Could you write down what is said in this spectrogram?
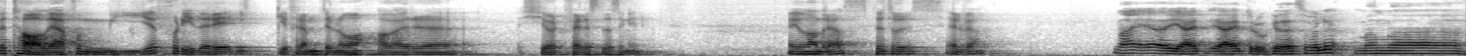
betaler jeg for mye fordi dere ikke frem til nå har kjørt fellesløsninger? Jon Andreas, Petorius, Elvia? Nei, jeg, jeg, jeg tror ikke det, selvfølgelig. Men eh,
